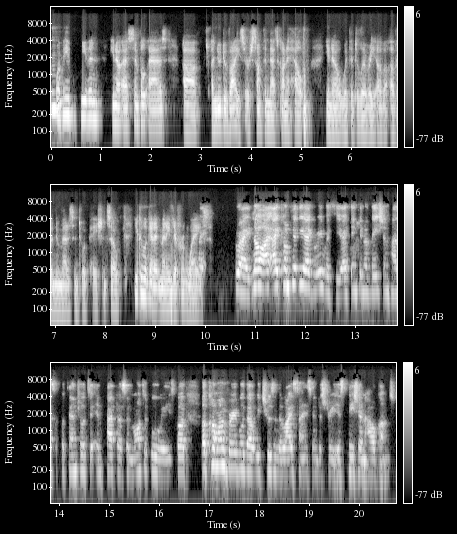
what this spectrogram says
mm-hmm. or maybe even, you know, as simple as uh, a new device or something that's going to help, you know, with the delivery of a, of a new medicine to a patient. So you can look at it many different ways. Right. No, I, I completely agree with you. I think innovation has the potential to impact us in multiple ways, but a common variable that we choose in the life science industry is patient outcomes.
